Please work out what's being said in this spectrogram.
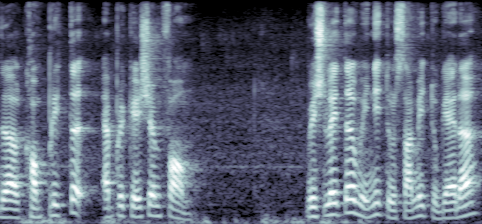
the completed application form which later we need to submit together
